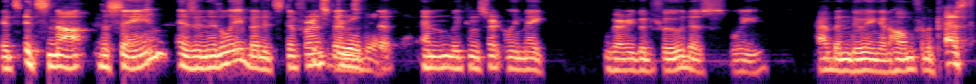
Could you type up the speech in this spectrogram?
it's it's not the same as in Italy, but it's different. It's doable. And, and we can certainly make very good food as we have been doing at home for the past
